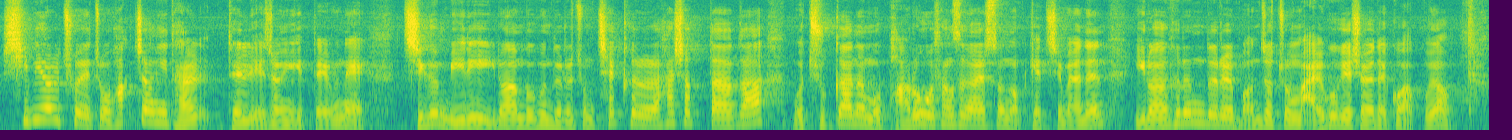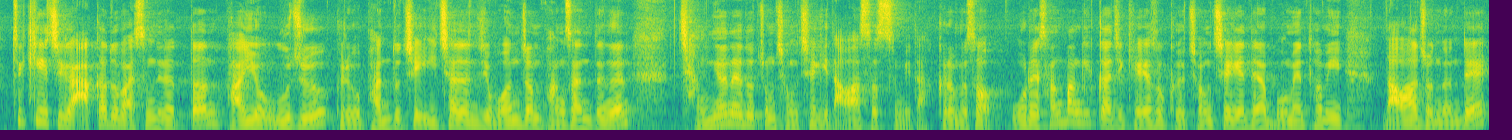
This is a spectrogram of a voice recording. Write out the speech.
12월 초에 좀 확정이 될 예정이기 때문에 지금 미리 이러한 부분들을 좀 체크를 하셨다가 뭐 주가는 뭐 바로 상승할 수는 없겠지만은 이러한 흐름들을 먼저 좀 알고 계셔야 될 것 같고요. 특히 지금 아까도 말씀드렸던 바이오 우주 그리고 반도체 2차 전지 원전 방산 등은 작년에도 좀 정책이 나왔었습니다. 그러면서 올해 상반기까지 계속 그 정책에 대한 모멘텀이 나와줬는데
